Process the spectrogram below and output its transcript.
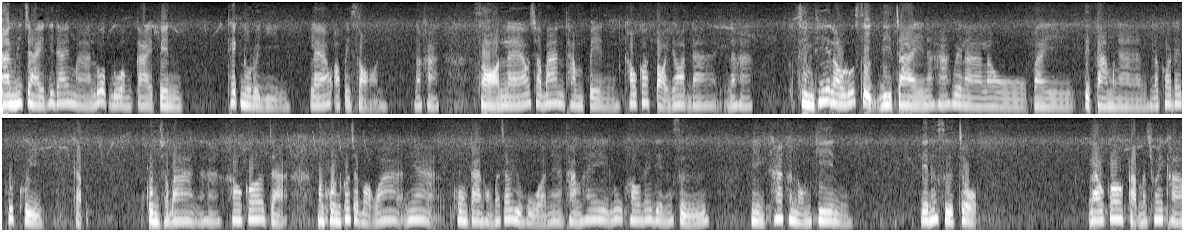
งานวิจัยที่ได้มารวบรวมกลายเป็น เทคโนโลยีแล้วเอาไปสอนนะคะ สอนแล้วชาวบ้านทำเป็นเขาก็ต่อยอดได้นะคะ สิ่งที่เรารู้สึกดีใจนะคะ เวลาเราไปติดตามงาน แล้วก็ได้พูดคุยกับกลุ่มชาวบ้านนะคะเขาก็จะบางคนก็จะบอกว่าเนี่ยโครงการของพระเจ้าอยู่หัวเนี่ยทำให้ลูกเขาได้เรียนหนังสือ มีค่าขนมกิน เรียนหนังสือจบ แล้วก็กลับมาช่วยเขา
